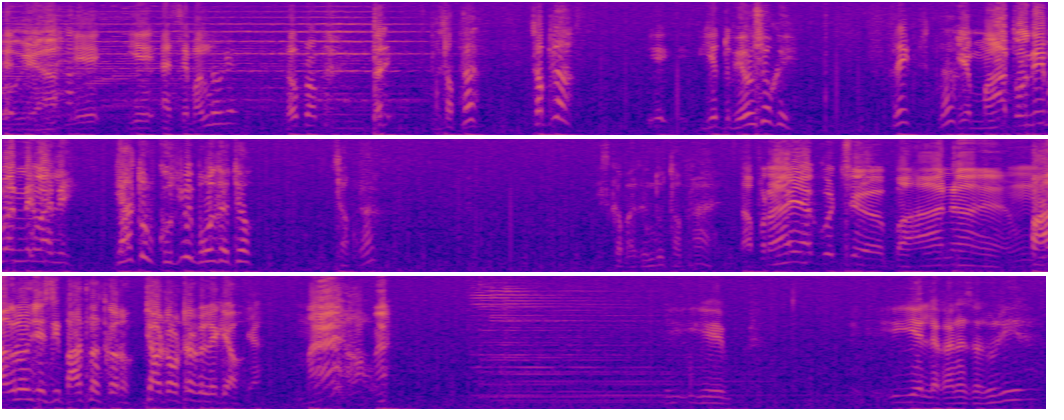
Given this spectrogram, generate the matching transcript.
हो गया। ये ये ऐसे बंद हो गया नो प्रॉब्लम अरे सपना सपना ये ये तो बेहोश हो गई। सपना ये माँ तो नहीं बनने वाली। यार तुम कुछ भी बोल देते हो। सपना? इसका बदन तो थपरा है। तपरा है या कुछ बहाना है? हम्म। पागलों जैसी बात मत करो। जाओ डॉक्टर को लेके आओ। मैं? मैं? ये ये लगाना ज़रूरी है?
